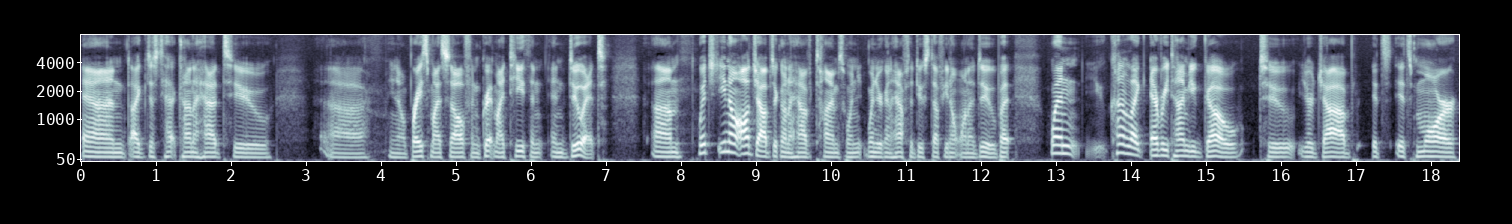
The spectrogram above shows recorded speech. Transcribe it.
and I just ha- kind of had to, uh, you know, brace myself and grit my teeth and, and do it. Um, which you know, all jobs are going to have times when when you're going to have to do stuff you don't want to do. But when you kind of like every time you go to your job, it's it's more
